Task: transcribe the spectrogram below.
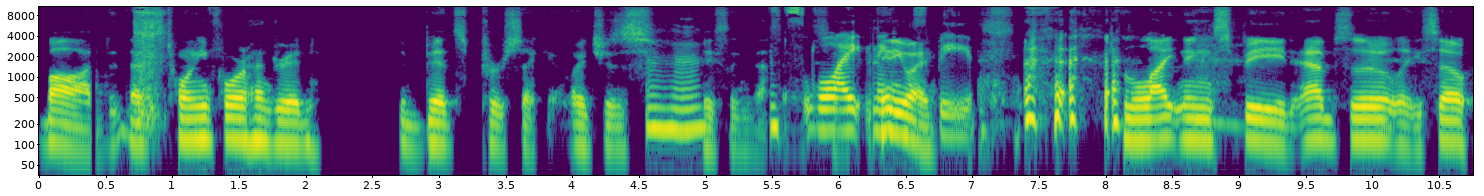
baud. That's twenty four hundred bits per second, which is mm-hmm. basically nothing. It's so, lightning anyway, speed. lightning speed, absolutely. So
